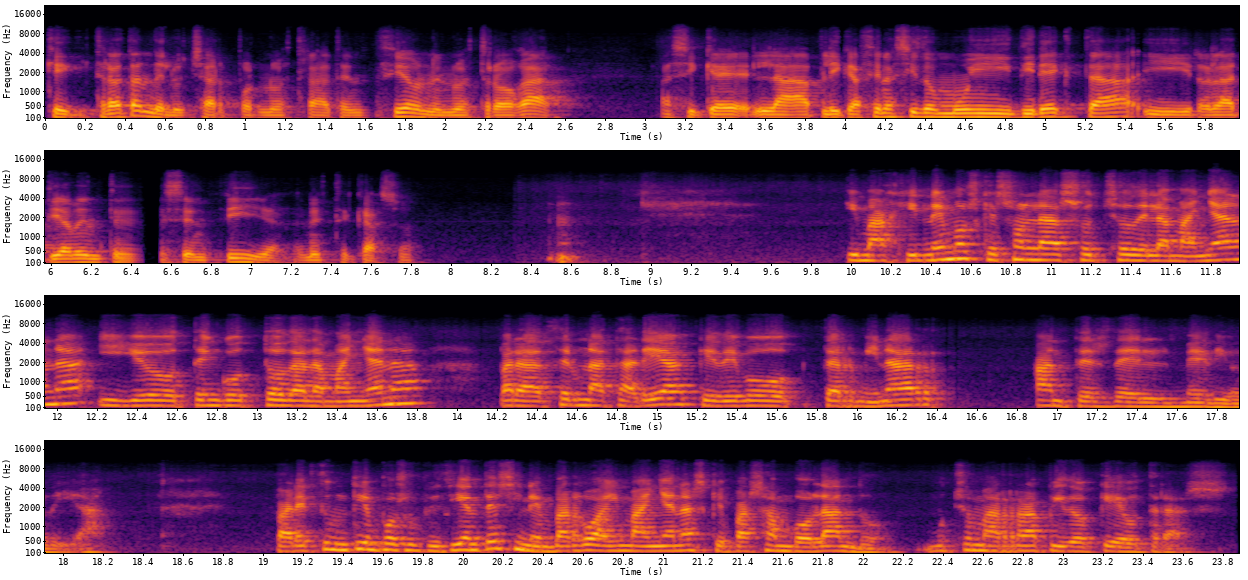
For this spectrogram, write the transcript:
que tratan de luchar por nuestra atención en nuestro hogar. Así que la aplicación ha sido muy directa y relativamente sencilla en este caso. Imaginemos que son las 8 de la mañana y yo tengo toda la mañana para hacer una tarea que debo terminar antes del mediodía. Parece un tiempo suficiente, sin embargo, hay mañanas que pasan volando, mucho más rápido que otras.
